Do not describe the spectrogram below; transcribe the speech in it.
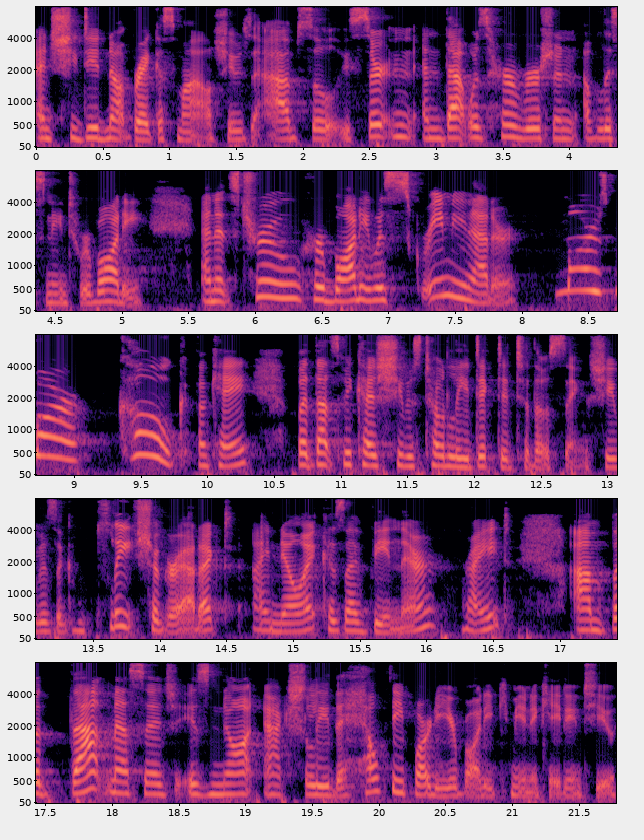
and she did not break a smile. She was absolutely certain, and that was her version of listening to her body. And it's true, her body was screaming at her, Mars bar, Coke, okay? But that's because she was totally addicted to those things. She was a complete sugar addict. I know it because I've been there, right? Um, but that message is not actually the healthy part of your body communicating to you.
